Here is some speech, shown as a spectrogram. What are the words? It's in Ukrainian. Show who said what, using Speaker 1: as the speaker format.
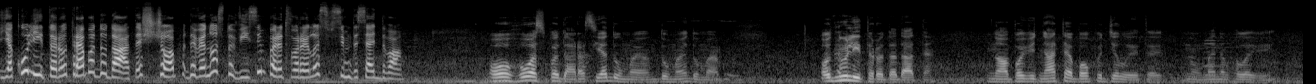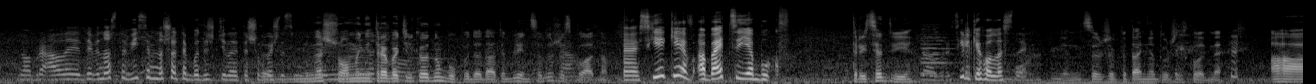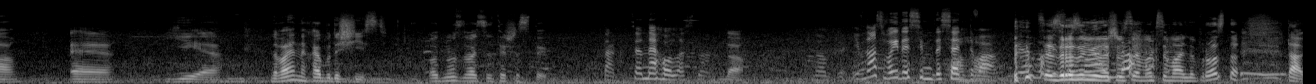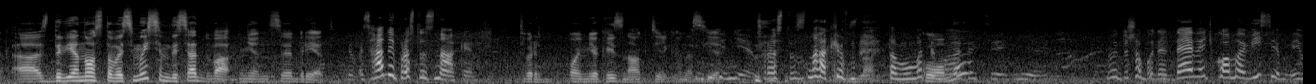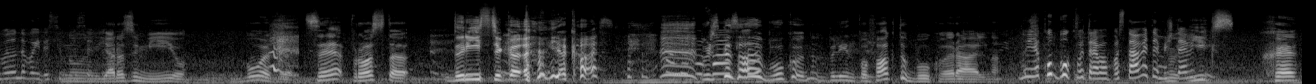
Speaker 1: Яку літеру треба додати, щоб 98 перетворилось в 72?
Speaker 2: О, господи, зараз я думаю, думаю, думаю. Одну літеру додати. Ну, або відняти, або поділити. Ну, в мене в голові.
Speaker 3: Добре, але 98 на що ти будеш ділити, щоб
Speaker 2: Та
Speaker 3: вийшло
Speaker 2: Ні на що, мені
Speaker 3: на
Speaker 2: треба
Speaker 3: що.
Speaker 2: тільки одну букву додати. Блін, це дуже
Speaker 3: Так.
Speaker 2: складно.
Speaker 3: Е, Скільки в абетці є букв?
Speaker 2: 32.
Speaker 3: Добре. Скільки голосних?
Speaker 2: Ні, ну це вже питання дуже складне. А, Е, Є. Давай нехай буде 6. Одну з 26.
Speaker 3: Так, це не голосна.
Speaker 2: Да.
Speaker 3: Добре. І в нас вийде 72.
Speaker 2: Це зрозуміло, що все максимально просто. Так, а з 98 72. Ні, ну це бред.
Speaker 3: Згадуй просто знаки.
Speaker 2: Твер... Ой, м'який знак тільки в нас є.
Speaker 3: Ні, просто знаки.
Speaker 2: Знак.
Speaker 3: Тому
Speaker 2: Кому?
Speaker 3: математиці. Ні. Ну то що буде? 9,8 і воно не вийде
Speaker 2: Ну,
Speaker 3: 72.
Speaker 2: я розумію. Боже, це просто дурістика якась. Ви ж сказали букву. Ну блін, по факту буква реально.
Speaker 3: Ну яку букву треба поставити між
Speaker 2: Ну,
Speaker 3: 9 і
Speaker 2: X, Х,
